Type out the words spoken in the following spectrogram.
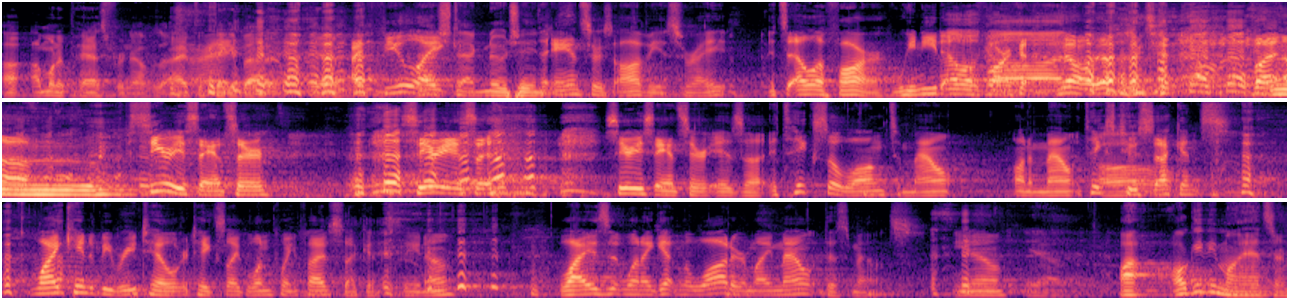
I, I'm gonna pass for now because I have to think about it. Yeah. I feel like Hashtag no changes. the answer's obvious, right? It's LFR. We need LFR. No, no. but um, serious answer. serious, serious answer is uh, it takes so long to mount on a mount. It takes two seconds. Why can't it be retail where it takes like 1.5 seconds? You know? Why is it when I get in the water my mount dismounts? You know? I, I'll give you my answer.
